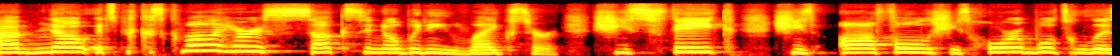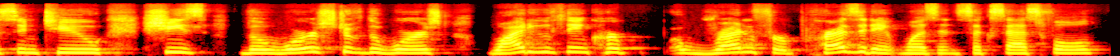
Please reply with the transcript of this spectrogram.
Um, no, it's because Kamala Harris sucks and nobody likes her. She's fake. She's awful. She's horrible to listen to. She's the worst of the worst. Why do you think her run for president wasn't successful?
